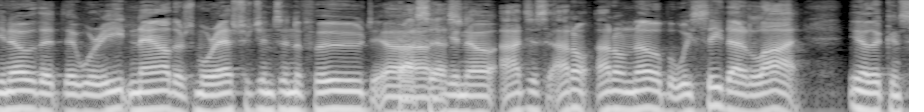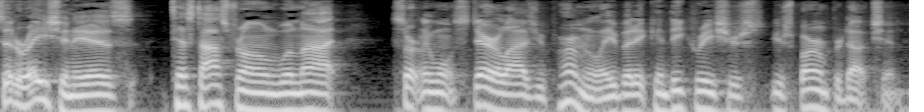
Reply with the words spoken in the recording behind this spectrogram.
You know that, that we're eating now. There's more estrogens in the food. Uh, Processed. you know, I just I don't I don't know, but we see that a lot. You know, the consideration is testosterone will not certainly won't sterilize you permanently, but it can decrease your your sperm production.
